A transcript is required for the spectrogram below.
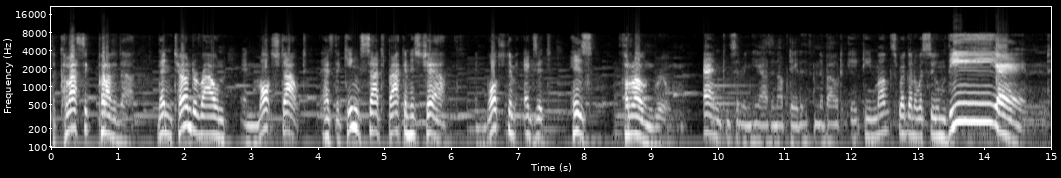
The classic Predator then turned around and marched out as the king sat back in his chair and watched him exit his throne room. And considering he hasn't updated it in about 18 months, we're going to assume the end.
